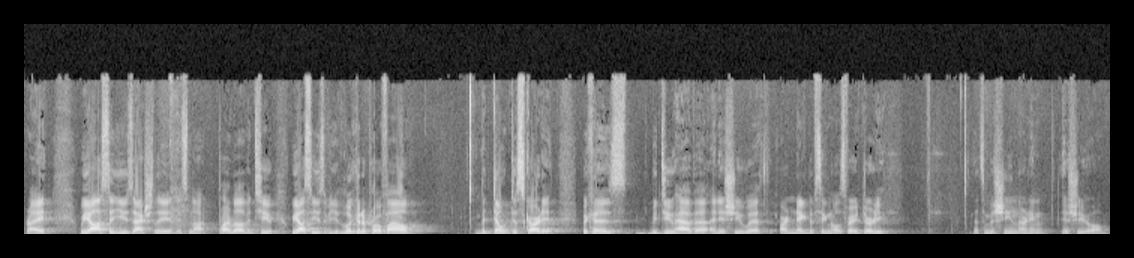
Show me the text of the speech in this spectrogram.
right? We also use, actually, it's not probably relevant to you, we also use if you look at a profile, but don't discard it because we do have a, an issue with our negative signal is very dirty. That's a machine learning issue I'll,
